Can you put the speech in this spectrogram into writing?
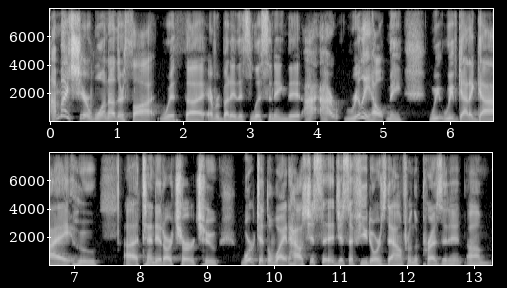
I might share one other thought with uh, everybody that's listening that I, I really helped me. We, we've got a guy who uh, attended our church who worked at the White House just a, just a few doors down from the president, um,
